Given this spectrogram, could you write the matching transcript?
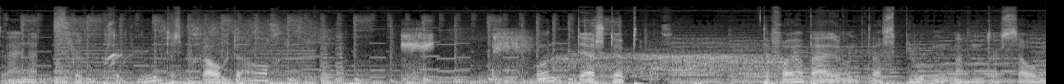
Der eine hat Blut, das braucht er auch. Und der stirbt. Der Feuerball und das Bluten machen durch Saugen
